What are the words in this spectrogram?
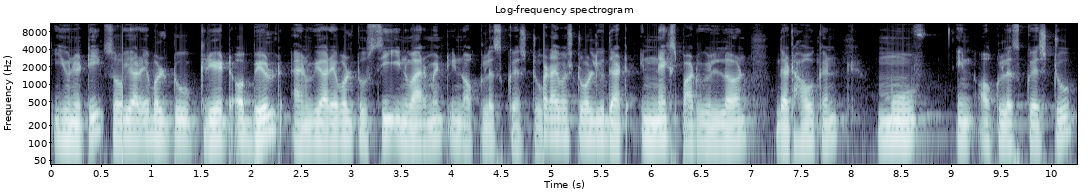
Unity. So we are able to create a build and we are able to see environment in Oculus Quest 2. But I was told you that in next part we will learn that how can move in Oculus Quest 2.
